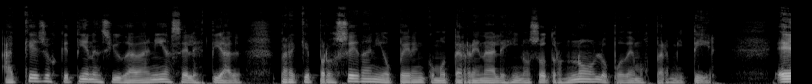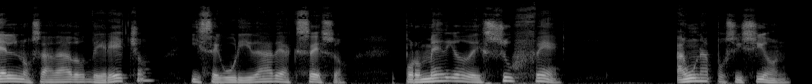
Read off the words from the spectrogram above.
a aquellos que tienen ciudadanía celestial para que procedan y operen como terrenales y nosotros no lo podemos permitir. Él nos ha dado derecho y seguridad de acceso por medio de su fe a una posición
